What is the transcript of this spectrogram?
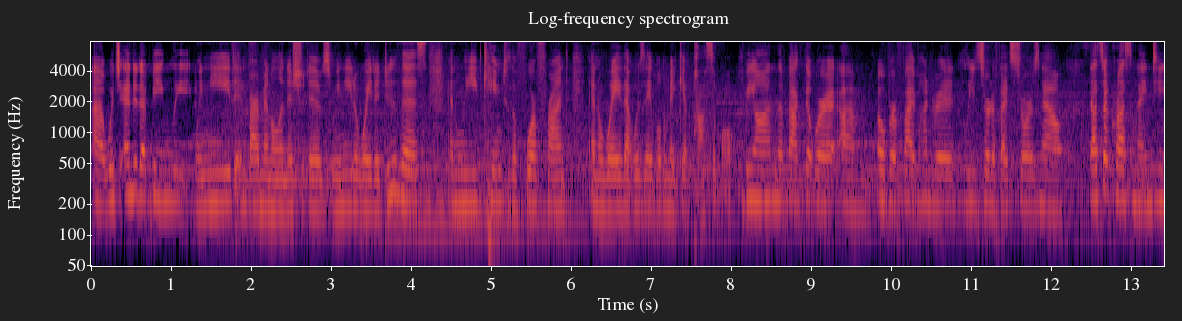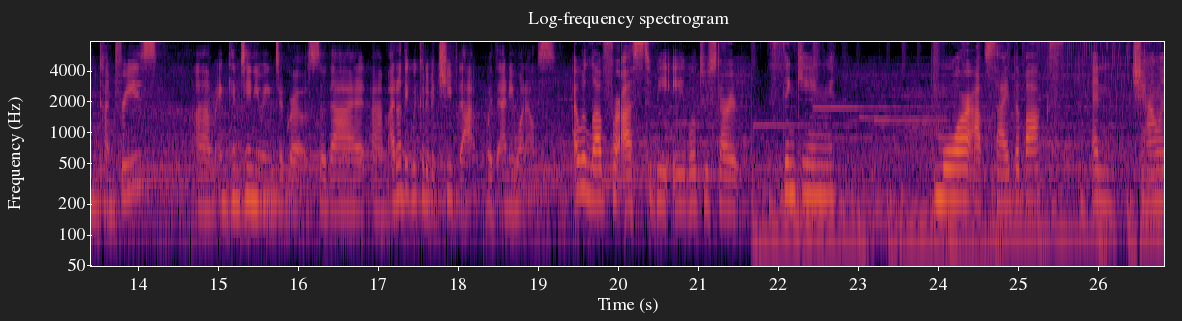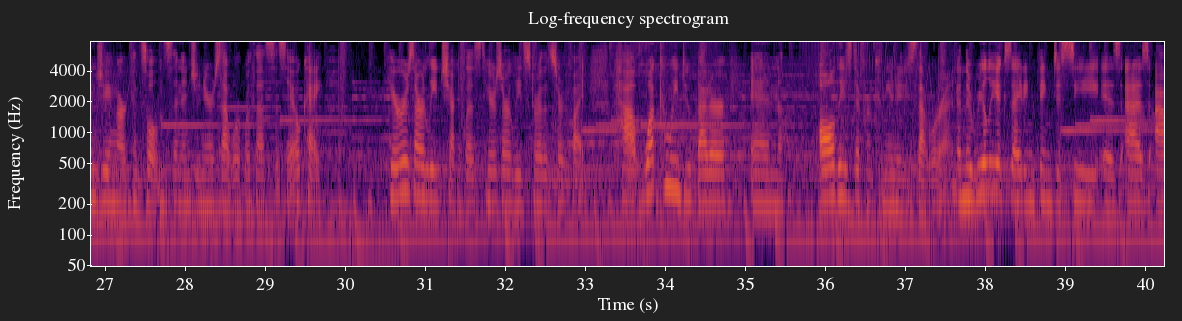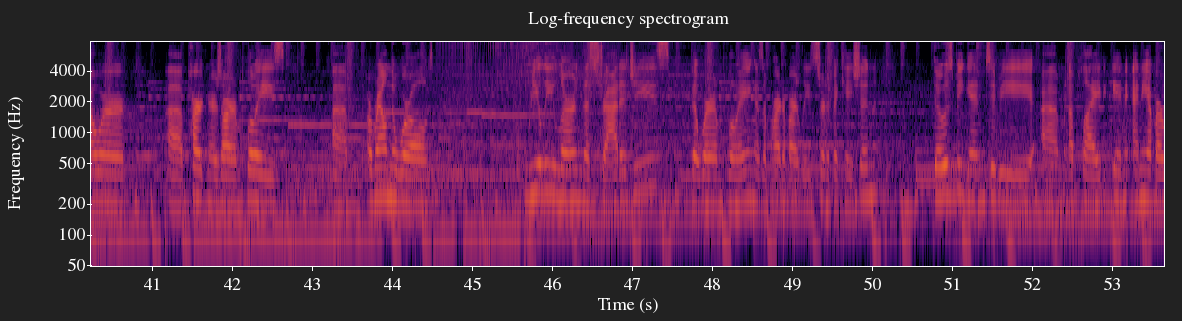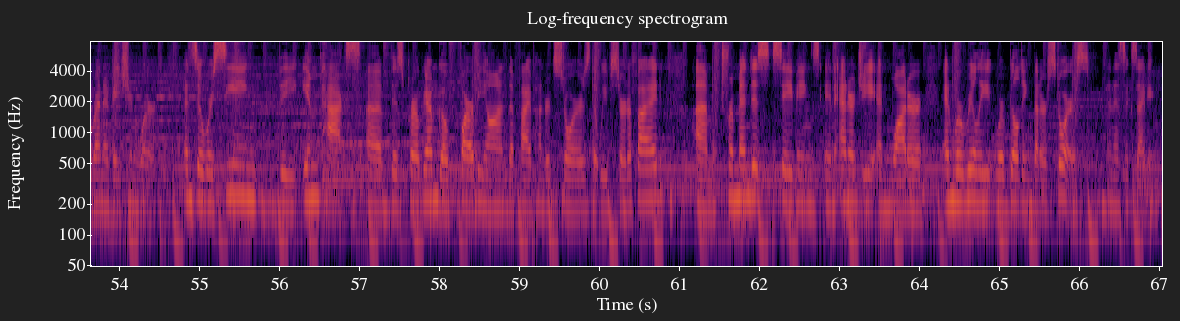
Uh, which ended up being LEED. We need environmental initiatives, we need a way to do this, and LEED came to the forefront in a way that was able to make it possible. Beyond the fact that we're um, over 500 LEED certified stores now, that's across 19 countries um, and continuing to grow. So that um, I don't think we could have achieved that with anyone else. I would love for us to be able to start thinking more outside the box and challenging our consultants and engineers that work with us to say, okay, here is our LEED checklist, here's our LEED store that's certified. How, what can we do better in all these different communities that we're in? And the really exciting thing to see is as our uh, partners, our employees um, around the world really learn the strategies that we're employing as a part of our LEED certification, those begin to be um, applied in any of our renovation work. And so we're seeing the impacts of this program go far beyond the 500 stores that we've certified. Um, tremendous savings in energy and water, and we're really we're building better stores, and it's exciting.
